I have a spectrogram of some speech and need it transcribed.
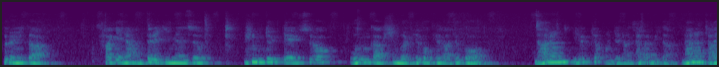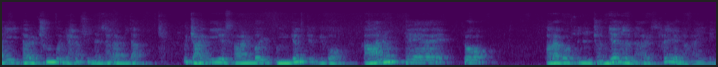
그러니까 사견이 안 떨어지면서 힘들 때일수록 온갖 힘을 회복해가지고 나는 이렇게 온전한 사람이다. 나는 자기 이탈을 충분히 할 수 있는 사람이다. 자기의 삶을 긍정적이고 가능태로 바라볼 수 있는 존재로서 나를 살려나가야 돼요.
